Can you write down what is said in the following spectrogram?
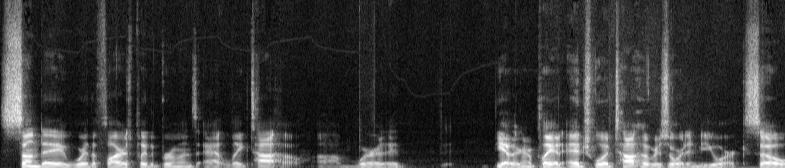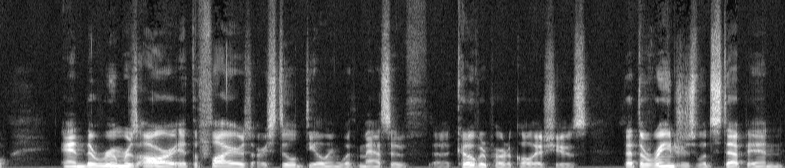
Sunday, where the Flyers play the Bruins at Lake Tahoe, um, where it, yeah, they're going to play at Edgewood Tahoe Resort in New York. So, and the rumors are if the Flyers are still dealing with massive uh, COVID protocol issues, that the Rangers would step in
